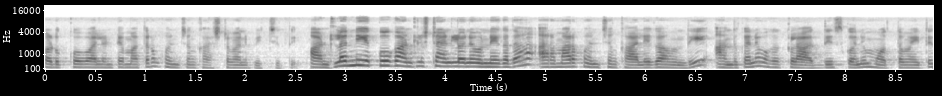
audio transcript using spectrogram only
కడుక్కోవాలంటే మాత్రం కొంచెం కష్టం అనిపించింది అంట్లన్నీ ఎక్కువగా అంట్లు స్టాండ్లోనే ఉన్నాయి కదా అరమార కొంచెం ఖాళీగా ఉంది. అందుకని ఒక క్లాత్ తీసుకొని మొత్తం అయితే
